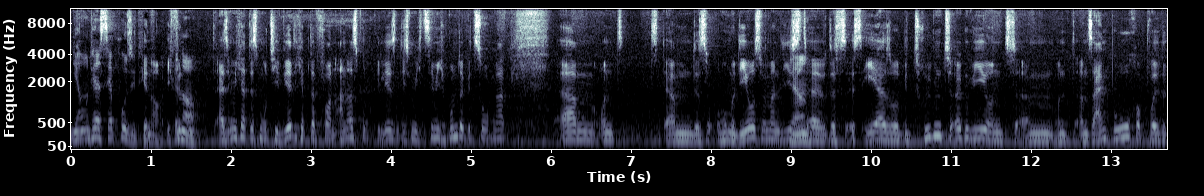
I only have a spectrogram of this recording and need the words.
Ja, und er ist sehr positiv. Genau. genau. Find, also mich hat das motiviert. Ich habe davor ein anderes Buch gelesen, das mich ziemlich runtergezogen hat ähm, und ähm, das Homo Deus, wenn man liest, ja. äh, das ist eher so betrübend irgendwie und, ähm, und an seinem Buch, obwohl äh,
